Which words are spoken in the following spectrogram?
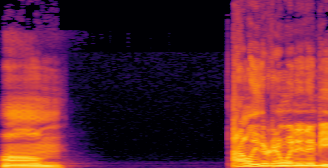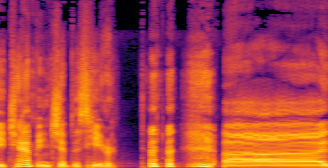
Um, I don't think they're going to win an NBA championship this year. uh,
